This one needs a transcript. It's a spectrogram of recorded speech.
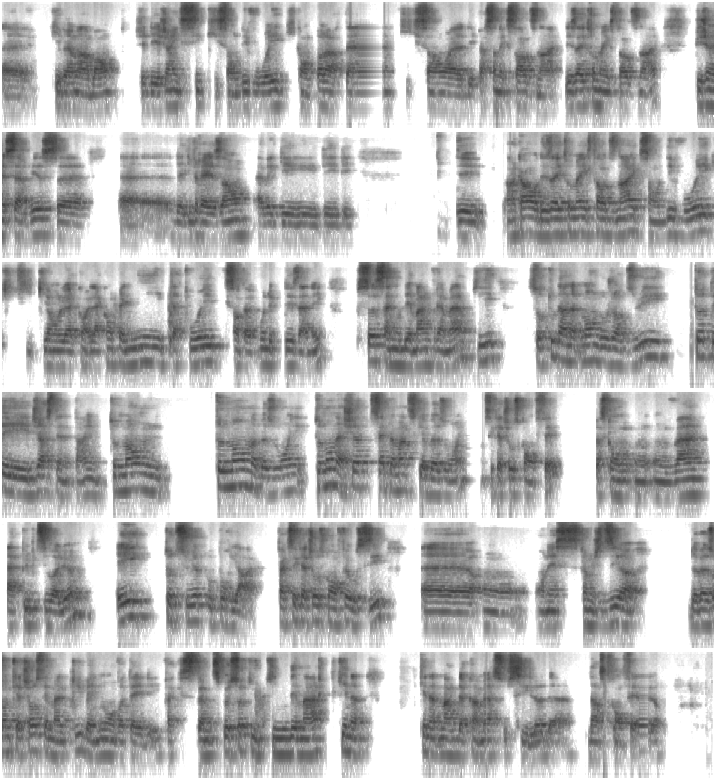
euh, qui est vraiment bon. J'ai des gens ici qui sont dévoués, qui comptent pas leur temps, qui, sont euh, des personnes extraordinaires, des êtres humains extraordinaires. Puis j'ai un service euh, euh, de livraison avec des, encore des êtres humains extraordinaires qui sont dévoués, qui, ont la, compagnie tatouée, qui sont avec moi depuis des années. Puis ça, ça nous démarque vraiment. Puis surtout dans notre monde d'aujourd'hui, tout est just in time. Tout le monde, tout le monde a besoin, tout le monde achète simplement ce qu'il a besoin. C'est quelque chose qu'on fait parce qu'on vend à plus petit volume et tout de suite au pour hier. Fait que c'est quelque chose qu'on fait aussi. Euh, on, est, comme je dis, euh, de besoin de quelque chose, c'est mal pris, ben nous, on va t'aider. Fait c'est un petit peu ça qui, nous démarque, qui est, notre, qui est notre marque de commerce aussi là, dans ce qu'on fait. Là.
